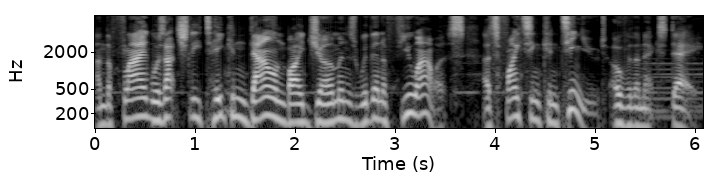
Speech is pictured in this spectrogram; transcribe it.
and the flag was actually taken down by Germans within a few hours as fighting continued over the next day.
